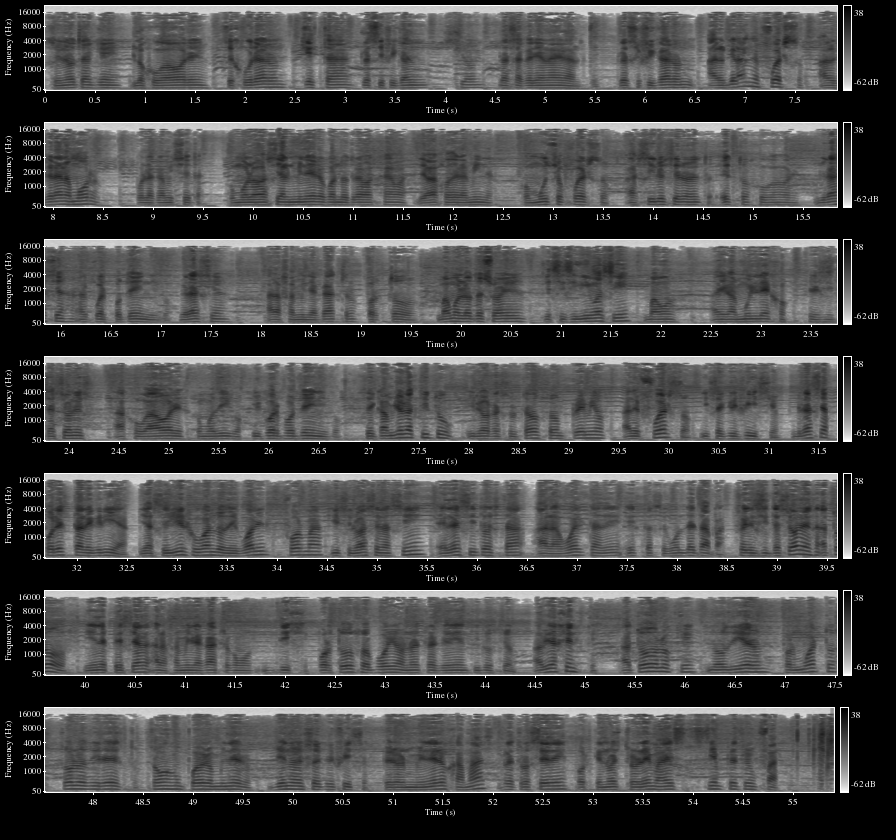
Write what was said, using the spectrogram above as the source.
Se nota que los jugadores se juraron que esta clasificación la sacarían adelante. Clasificaron al gran esfuerzo, al gran amor por la camiseta, como lo hacía el minero cuando trabajaba debajo de la mina con mucho esfuerzo. Así lo hicieron estos, jugadores. Gracias al cuerpo técnico, gracias a la familia Castro por todo. Vamos al otro show, que si seguimos así, vamos a llegar muy lejos. Felicitaciones a jugadores, como digo, y cuerpo técnico. Se cambió la actitud y los resultados son premios al esfuerzo y sacrificio. Gracias por esta alegría y a seguir jugando de igual forma y si lo hacen así, el éxito está a la vuelta de esta segunda etapa. Felicitaciones a todos y en especial a la familia Castro, como dije, por todo su apoyo a nuestra querida institución. Había gente, a todos los que nos dieron por muertos, solo diré esto, somos un pueblo minero lleno de sacrificios, pero el minero jamás retrocede porque nuestro lema es siempre triunfar.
